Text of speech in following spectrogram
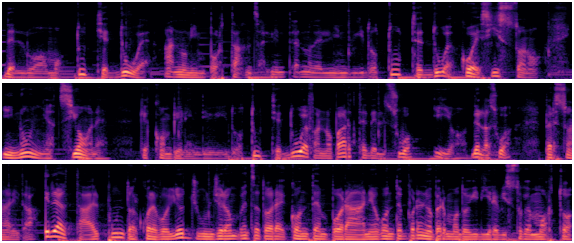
dell'uomo. Tutti e due hanno un'importanza all'interno dell'individuo, tutti e due coesistono in ogni azione che compie l'individuo. Tutti e due fanno parte del suo io, della sua personalità. In realtà il punto al quale voglio giungere è un pensatore contemporaneo, contemporaneo per modo di dire, visto che è morto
